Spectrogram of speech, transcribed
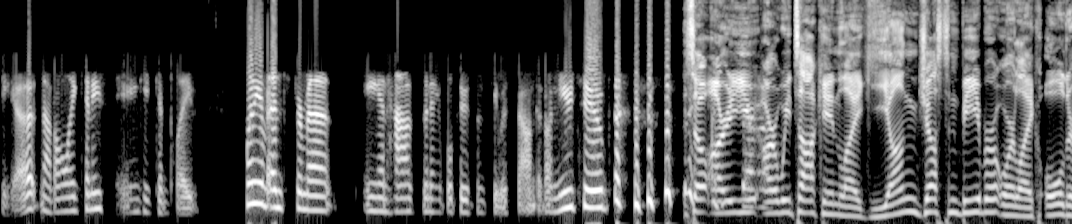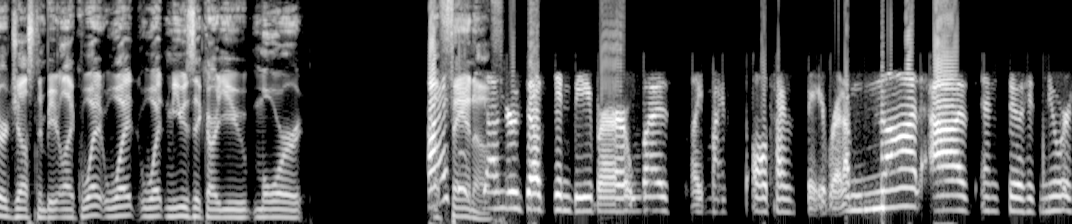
see it. Not only can he sing, he can play plenty of instruments and has been able to since he was founded on YouTube. so are you are we talking like young Justin Bieber or like older Justin Bieber? Like what what what music are you more I fan think of? younger Justin Bieber was like my all-time favorite. I'm not as into his newer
